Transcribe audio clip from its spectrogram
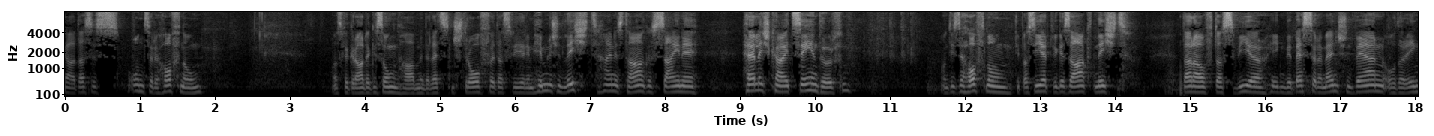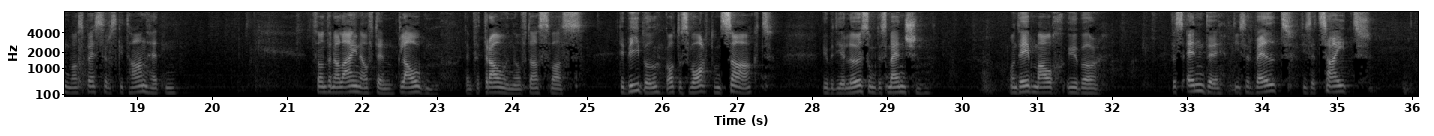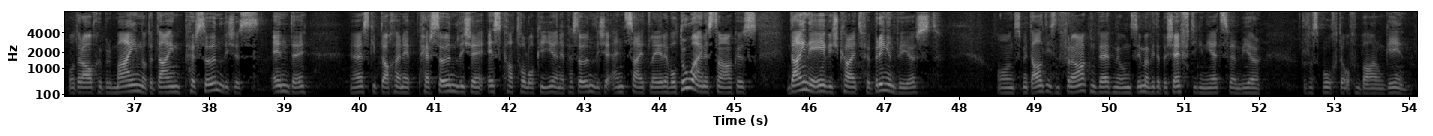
Ja, das ist unsere Hoffnung, was wir gerade gesungen haben in der letzten Strophe, dass wir im himmlischen Licht eines Tages seine Herrlichkeit sehen dürfen. Und diese Hoffnung, die basiert, wie gesagt, nicht darauf, dass wir irgendwie bessere Menschen wären oder irgendwas Besseres getan hätten, sondern allein auf dem Glauben, dem Vertrauen auf das, was die Bibel, Gottes Wort uns sagt über die Erlösung des Menschen und eben auch über das Ende dieser Welt, dieser Zeit oder auch über mein oder dein persönliches Ende. Ja, es gibt auch eine persönliche Eschatologie, eine persönliche Endzeitlehre, wo du eines Tages deine Ewigkeit verbringen wirst. Und mit all diesen Fragen werden wir uns immer wieder beschäftigen, jetzt, wenn wir durch das Buch der Offenbarung gehen.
